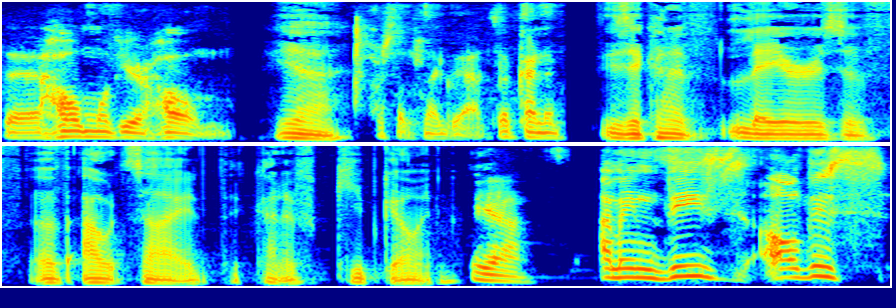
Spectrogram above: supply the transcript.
the home of your home. Yeah. Or something like that. So kind of these are kind of layers of of outside that kind of keep going. Yeah. I mean these all these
